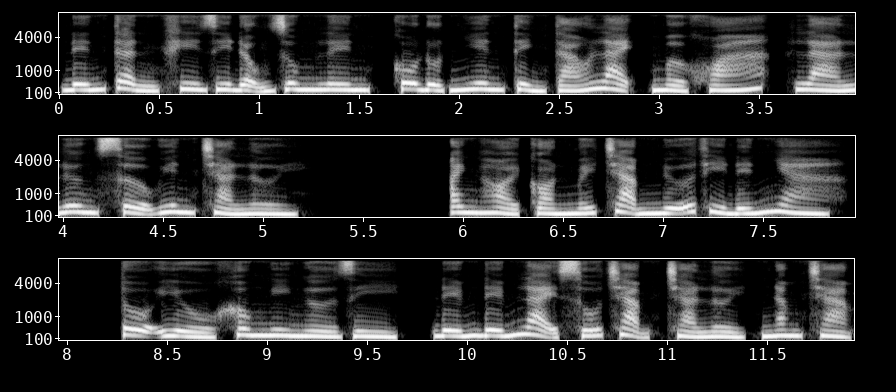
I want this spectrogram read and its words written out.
Đến tận khi di động rung lên, cô đột nhiên tỉnh táo lại, mở khóa, là Lương Sở Uyên trả lời. Anh hỏi còn mấy trạm nữa thì đến nhà. Tô Yểu không nghi ngờ gì, đếm đếm lại số trạm trả lời, 5 trạm.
